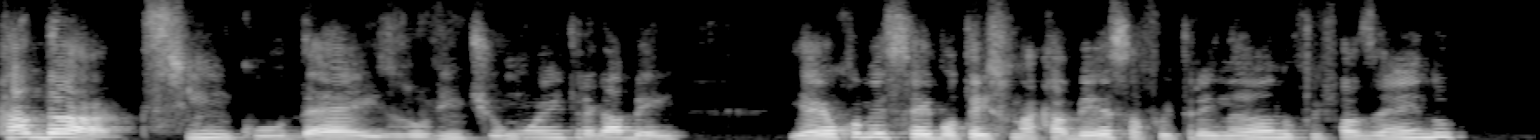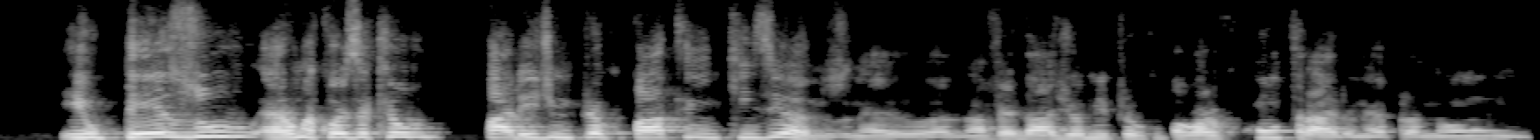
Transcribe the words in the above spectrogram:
cada 5, 10 ou 21 eu entregar bem. E aí eu comecei, botei isso na cabeça, fui treinando, fui fazendo. E o peso era uma coisa que eu parei de me preocupar tem 15 anos, né? Eu, na verdade, eu me preocupo agora com o contrário, né? Para não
